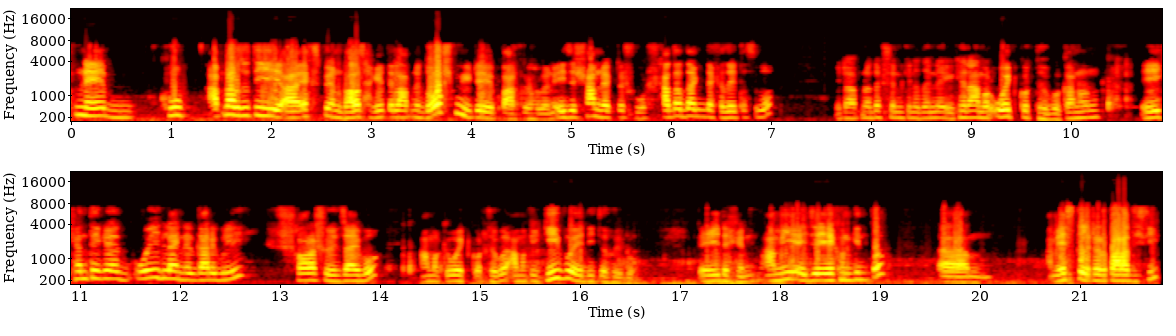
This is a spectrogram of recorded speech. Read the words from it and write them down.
আপনি খুব, আপনার যদি এক্সপিরিয়েন্স ভালো থাকে, তাহলে আপনি দশ মিনিটে পার করে হবেন। এই যে সামনে একটা সাদা দাগ দেখা যাইতেছিল, এটা আপনারা দেখছেন কিনা জানি না, এখানে আমার ওয়েট করতে হবে কারণ এইখান থেকে ওই লাইনের গাড়িগুলি সরাসরি যাইবো, আমাকে ওয়েট করতে হবে আমাকে গিভ ওয়ে দিতে হইব। এই দেখেন আমি এই যে এখন কিন্তু আম, এসকেলেটর পাড়া দিছি।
